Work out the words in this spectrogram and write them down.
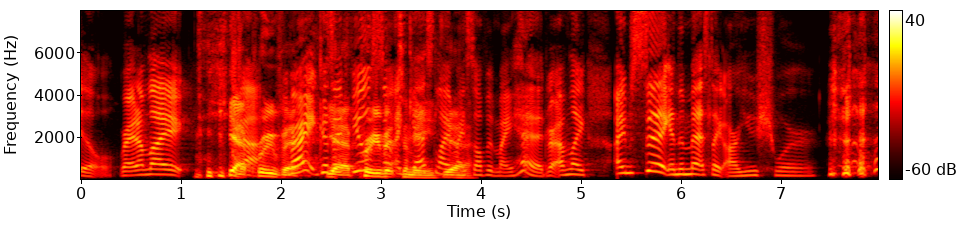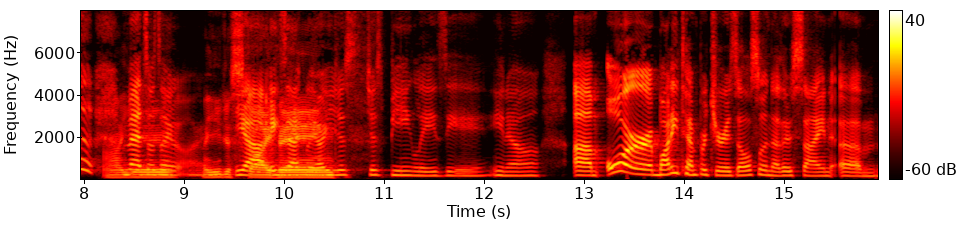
ill, right? I'm like, yeah, yeah prove it, right? Because yeah, I feel prove so, it to I gaslight yeah. myself in my head, right? I'm like, I'm sick, and the Matt's like, Are you sure? are Matt's you, like, Are, are you just yeah, exactly? Are you just just being lazy? You know, um, or body temperature is also another sign. Um,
